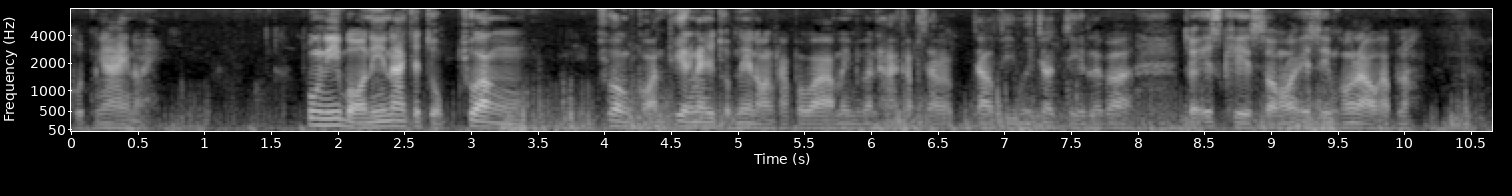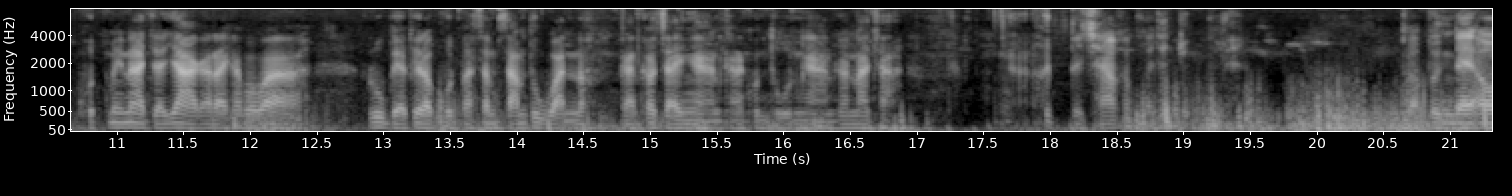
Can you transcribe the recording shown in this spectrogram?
ขุดง่ายหน่อยพรุ่งนี้บ่อนี้น่าจะจบช่วงช่วงก่อนเที่ยงน่าจะจบแน่นอนครับเพราะว่าไม่มีปัญหาครับสำหรับเจ้าฝีมือเจ้าจีนแล้วก็เจ้า SK 200 SM ของเราครับเนาะขุดไม่น่าจะยากอะไรครับ เพราะว่ารูปแบบที่เราขุดมาซ้ำๆทุกวันเนาะการเข้าใจงานการคอนโทรลงานก็น่าจะฮึดแต่เช้าครับน่าจะจบเลยก็เพิ่งได้เอา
